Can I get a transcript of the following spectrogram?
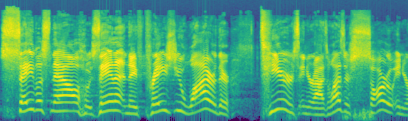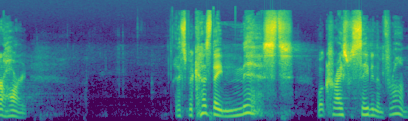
Save us now, Hosanna, and they've praised you? Why are there tears in your eyes? Why is there sorrow in your heart? And it's because they missed what Christ was saving them from.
